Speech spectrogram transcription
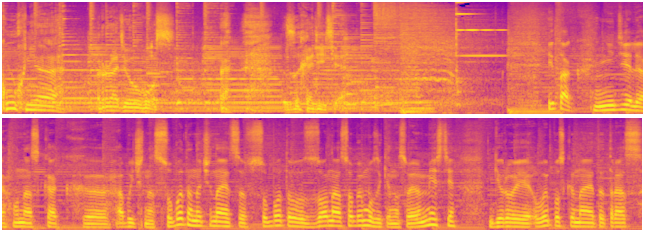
Кухня Радиовоз. Заходите. Итак, неделя у нас, как э, обычно, с субботы начинается. В субботу зона особой музыки на своем месте. Герои выпуска на этот раз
